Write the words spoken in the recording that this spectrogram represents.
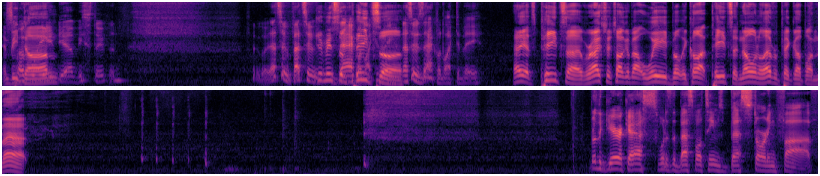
and be dumb. weed. Yeah, be stupid. That's who. That's who. Give me some Zach like pizza. be. That's who Zach would like to be. Hey, it's pizza. We're actually talking about weed, but we call it pizza. No one will ever pick up on that. Brother Garrick asks, "What is the basketball team's best starting five?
